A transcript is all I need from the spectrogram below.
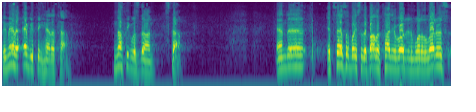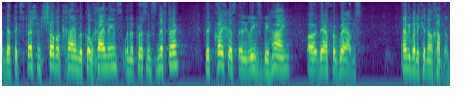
Bimela, everything had a time. Nothing was done. Stop. And uh, it says, the Baal HaTanya wrote in one of the letters that the expression Shavak Chaim Lekol means when a person's nifter, the koiches that he leaves behind are there for grabs. Everybody can now chap them.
